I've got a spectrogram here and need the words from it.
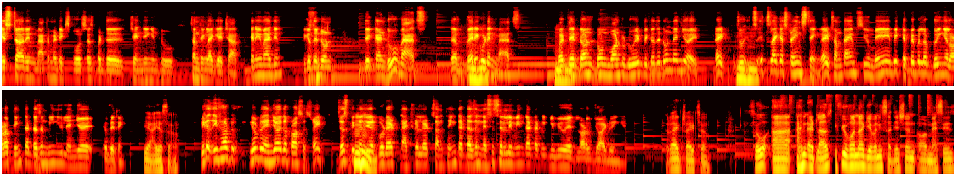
a star in mathematics courses but they're changing into something like hr can you imagine because they don't they can do maths they're very Mhm. good in maths but Mhm. they don't don't want to do it because they don't enjoy it right so it's, Mhm. it's like a strange thing right sometimes you may be capable of doing a lot of things that doesn't mean you'll enjoy everything Yeah, yes, sir. because if you have to you have to enjoy the process right just because Mhm. you're good at natural at something that doesn't necessarily mean that that will give you a lot of joy doing it Right, right, sir. So, uh, and at last, if you wanna give any suggestion or message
